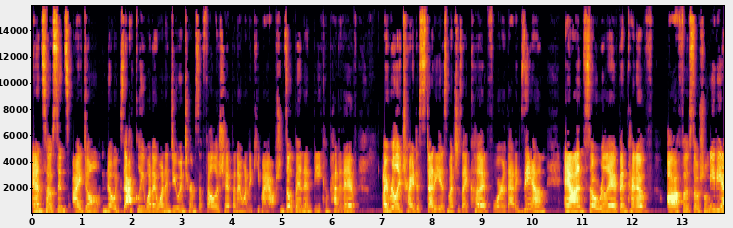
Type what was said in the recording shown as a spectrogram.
And so, since I don't know exactly what I want to do in terms of fellowship and I want to keep my options open and be competitive, I really tried to study as much as I could for that exam. And so, really, I've been kind of off of social media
